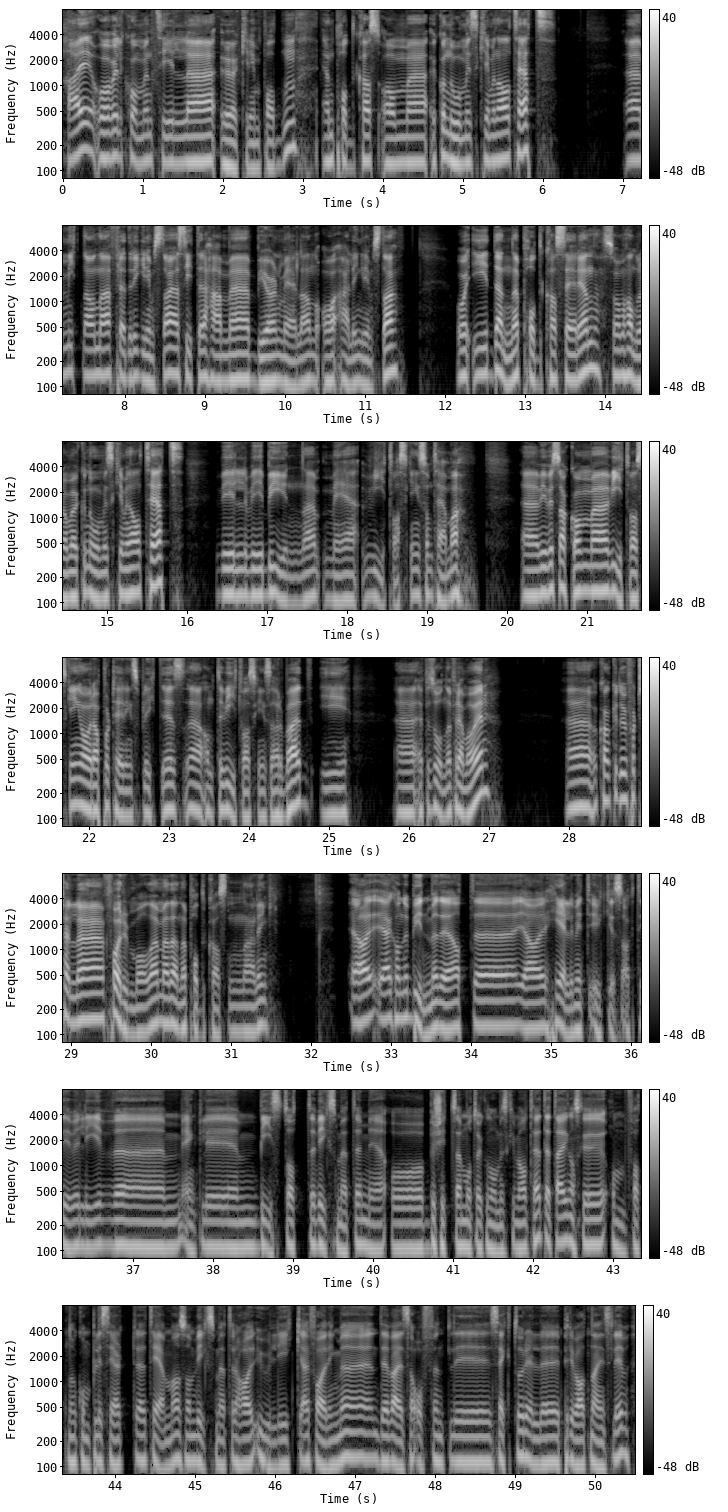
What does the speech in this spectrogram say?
Hei og velkommen til eh, Økrimpodden, en podkast om eh, økonomisk kriminalitet. Eh, mitt navn er Fredrik Grimstad. Jeg sitter her med Bjørn Mæland og Erling Grimstad. Og i denne podkastserien, som handler om økonomisk kriminalitet, vil vi begynne med hvitvasking som tema. Vi vil snakke om hvitvasking og rapporteringspliktig anti-hvitvaskingsarbeid i episodene fremover. Uh, kan ikke du fortelle formålet med denne podkasten, Erling? Ja, jeg kan jo begynne med det at uh, jeg har hele mitt yrkesaktive liv uh, egentlig bistått virksomheter med å beskytte seg mot økonomisk kriminalitet. Dette er et ganske omfattende og komplisert tema som virksomheter har ulik erfaring med, det være seg offentlig sektor eller privat næringsliv.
